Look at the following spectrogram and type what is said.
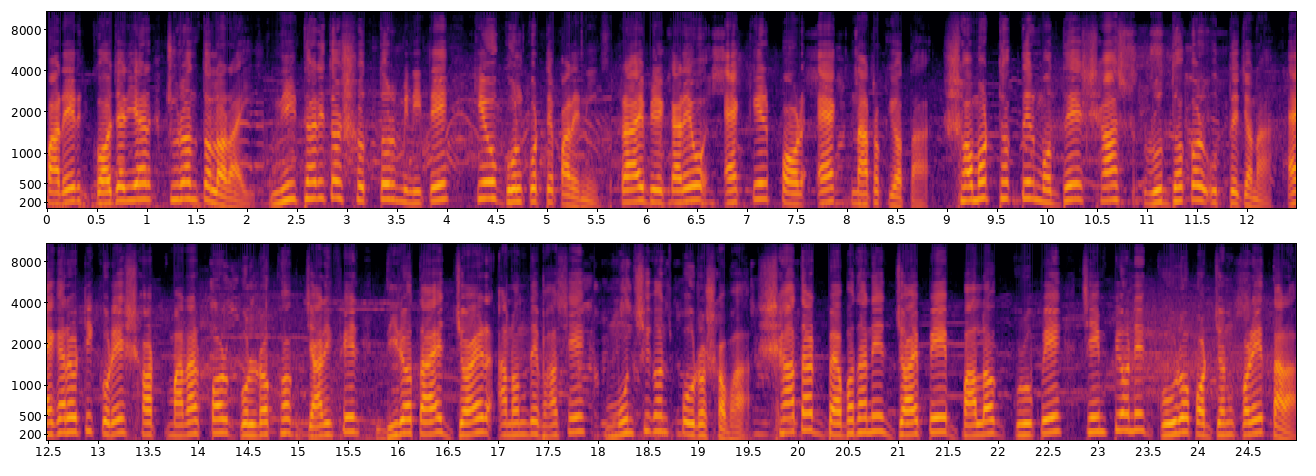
পাড়ের গজারিয়ার চূড়ান্ত লড়াই। নির্ধারিত সত্তর মিনিটে কেউ গোল করতে পারেনি। ট্রাই ব্রেকারেও একের পর এক নাটকীয়তা। সমর্থকদের মধ্যে শ্বাস রুদ্ধকর উত্তেজনা। এগারোটি করে শট মারার পর গোলরক্ষক জারিফের দৃঢ়তায় জয়ের আনন্দে ভাসে মুন্সীগঞ্জ পৌরসভা। সাত আট ব্যবধানে জয় পেয়ে বালক গ্রুপে চ্যাম্পিয়নের গৌরব অর্জন করে তারা।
